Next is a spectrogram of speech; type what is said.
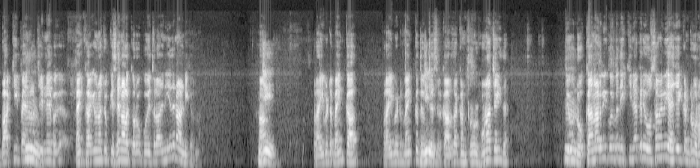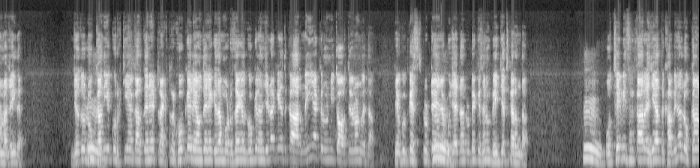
ਬਾਕੀ ਪੈਨਲ ਹੂੰ। ਜਿੰਨੇ ਬੈਂਕ ਆ ਗਏ ਉਹਨਾਂ ਚੋਂ ਕਿਸੇ ਨਾਲ ਕਰੋ ਕੋਈ ਇਤਰਾਜ਼ ਨਹੀਂ ਇਹਦੇ ਨਾਲ ਨਹੀਂ ਕਰਨਾ ਹਾਂ। ਜੀ ਪ੍ਰਾਈਵੇਟ ਬੈਂਕ ਆ ਪ੍ਰਾਈਵੇਟ ਬੈਂਕ ਦੇ। ਉੱਤੇ ਸਰਕਾਰ ਦਾ ਕੰਟਰੋਲ ਹੋਣਾ ਚਾਹੀਦਾ ਤੇ ਉਹ ਹੂੰ। ਲੋਕਾਂ ਨਾਲ ਵੀ ਕੋਈ ਵਧੀਕੀ ਨਾ ਕਰੇ ਉਸ ਸਮੇਂ ਵੀ ਇਹੋ ਜਿਹਾ ਹੀ ਕੰਟਰੋਲ ਹੋਣਾ ਚਾਹੀਦਾ ਜਦੋਂ ਲੋਕਾਂ ਹੂੰ। ਦੀਆਂ ਕੁਰਕੀਆਂ ਕਰਦੇ ਨੇ ਟਰੈਕਟਰ ਖੋ ਕੇ ਲਿਆਉਂਦੇ ਨੇ ਕਿਸੇ ਮੋਟਰਸਾਈਕਲ ਖੋ ਕੇ ਲਿਆਉਂਦੇ ਜਿਹੜਾ ਕਿ ਅਧਿਕਾਰ ਨਹੀਂ ਆ ਕਾਨੂੰਨੀ ਤੌਰ ਤੇ ਉਹਨਾਂ ਨੂੰ ਇਦਾਂ ਜੇ ਕੋਈ ਕਿਸ ਟੁੱਟੇ ਜਾਂ ਹੂੰ। ਕੁਝ ਇਦਾਂ ਟੁੱਟੇ ਕਿਸੇ ਨੂੰ ਬੇਇੱਜ਼ਤ ਕਰਨ ਦਾ ਹੂੰ ਉੱਥੇ ਵੀ ਸਰਕਾਰ ਅਜਿਹਾ ਦਿਖਾਵੇ ਨਾ ਲੋਕਾਂ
